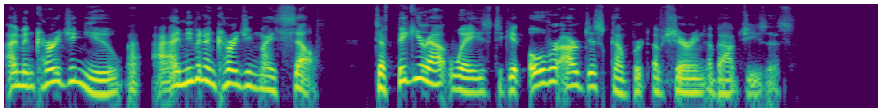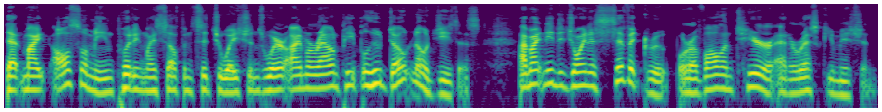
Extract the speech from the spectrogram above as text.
I'm encouraging you, I'm even encouraging myself to figure out ways to get over our discomfort of sharing about Jesus. That might also mean putting myself in situations where I'm around people who don't know Jesus. I might need to join a civic group or a volunteer at a rescue mission.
